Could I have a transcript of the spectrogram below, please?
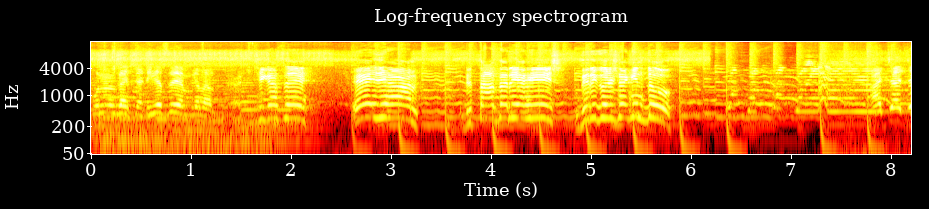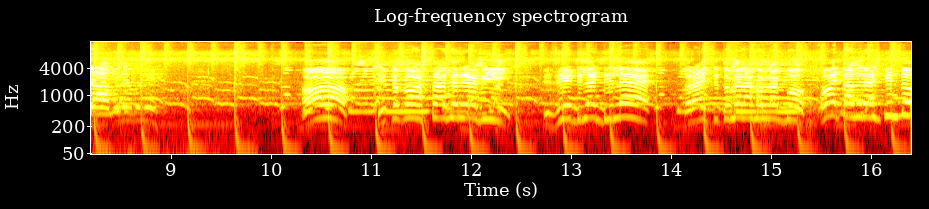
পনেরো গাছটা ঠিক আছে? আমি গেলাম। ঠিক আছে। এই জিহান একটু তাড়াতাড়ি আহিস দেরি করিস না কিন্তু। আচ্ছা আচ্ছা মনে মনে হ্যাঁ তুই তো কস তাড়াতাড়ি আবি। যে ডিলে ডিলে তোর আইতে তো মেলাক্ষণ লাগবো। ওই তাড়াতাড়ি আস কিন্তু।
